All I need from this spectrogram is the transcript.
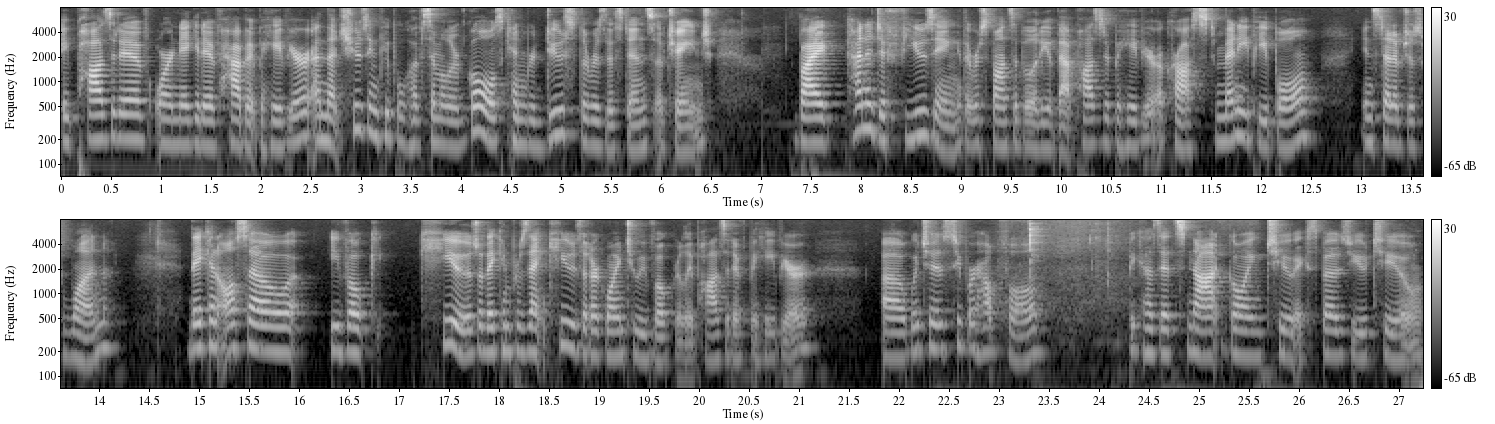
a positive or negative habit behavior, and that choosing people who have similar goals can reduce the resistance of change by kind of diffusing the responsibility of that positive behavior across many people instead of just one. They can also evoke cues or they can present cues that are going to evoke really positive behavior, uh, which is super helpful because it's not going to expose you to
